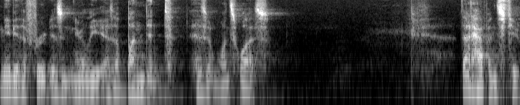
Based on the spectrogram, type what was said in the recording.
Maybe the fruit isn't nearly as abundant as it once was. That happens too.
